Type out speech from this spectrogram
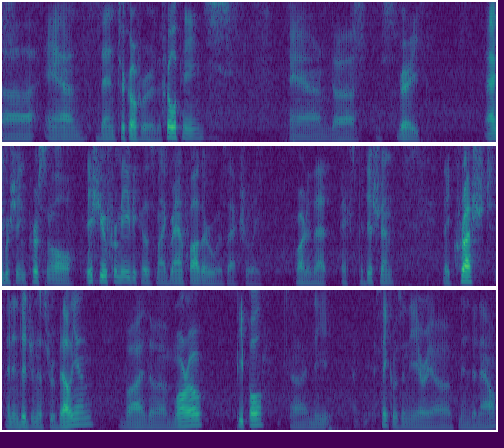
uh, and then took over the Philippines and uh, it's very anguishing personal issue for me because my grandfather was actually part of that expedition. They crushed an indigenous rebellion by the Moro people in the I think it was in the area of Mindanao.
